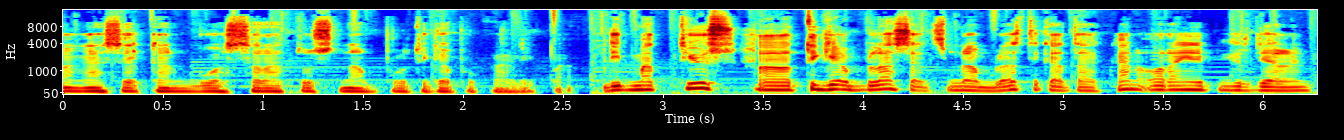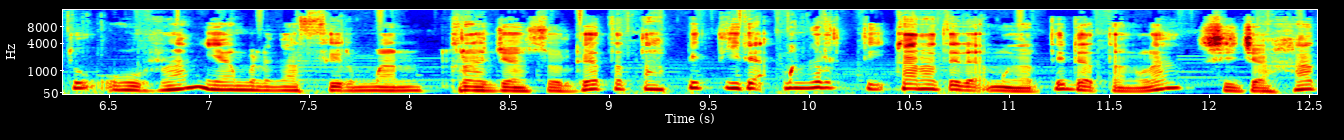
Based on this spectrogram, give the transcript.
menghasilkan buah 160 30 kali lipat di Matius uh, 13 ayat 19 dikatakan orang yang di pinggir jalan itu orang yang mendengar firman kerajaan surga tetapi tidak mengerti. Karena tidak mengerti datanglah si jahat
